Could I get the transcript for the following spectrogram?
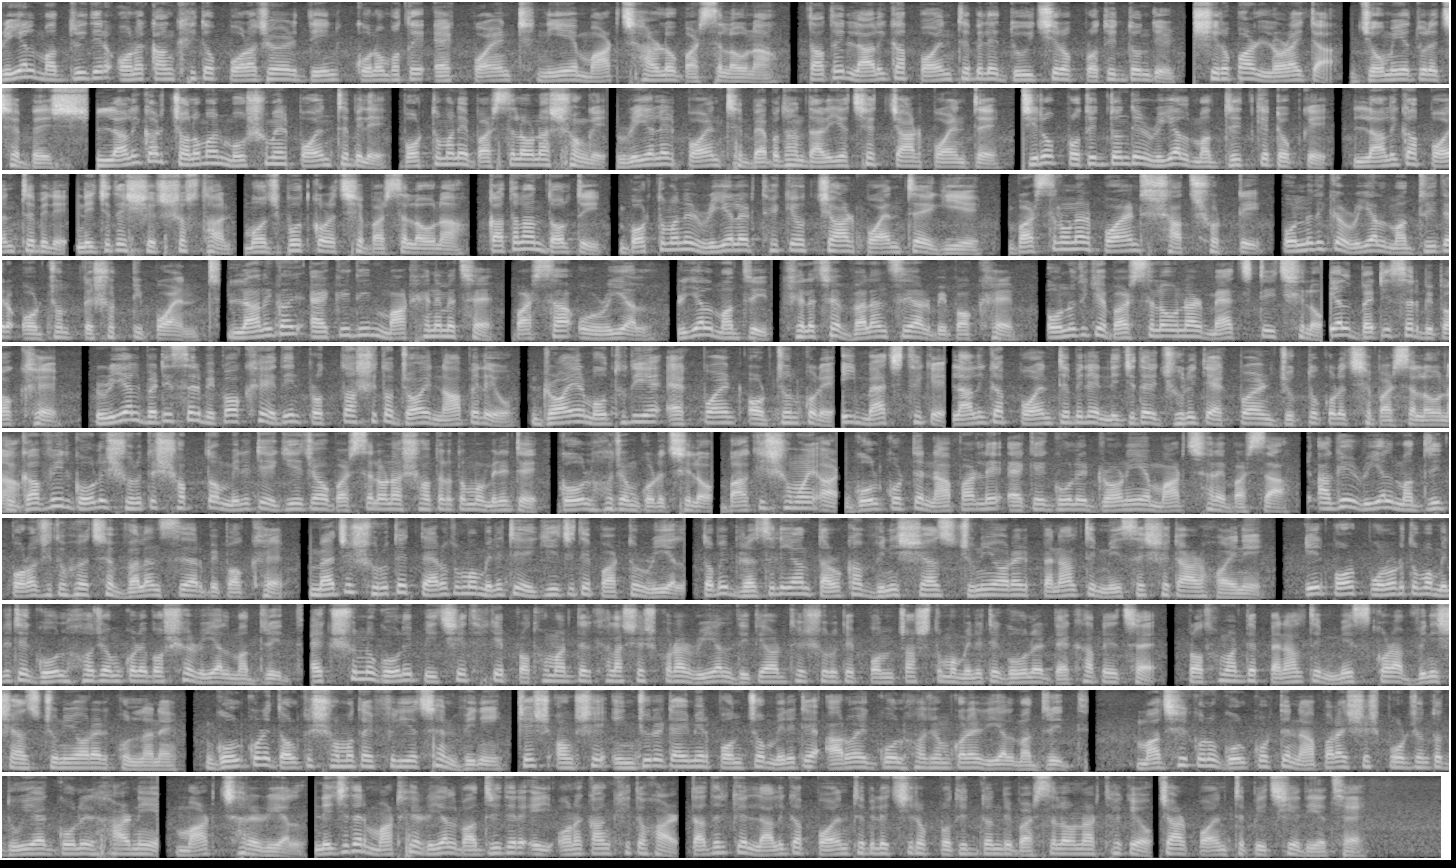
Real মাদ্রিদের অনাকাঙ্ক্ষিত পরাজয়ের দিন কোনোমতে এক পয়েন্ট নিয়ে মাঠ ছাড়ল বার্সেলোনা। তাতে লালিকা পয়েন্ট টেবিলে দুই চির প্রতিদ্বন্দ্বীর শিরোপার লড়াইটা জমিয়ে তুলেছে বেশ। লালিকার চলমান মৌসুমের পয়েন্ট টেবিলে বর্তমানে বার্সেলোনার সঙ্গে রিয়ালের পয়েন্ট ব্যবধান দাঁড়িয়েছে চার পয়েন্টে। চির প্রতিদ্বন্দ্বী রিয়াল মাদ্রিদকে টপকে লালিকা পয়েন্ট টেবিলে নিজেদের শীর্ষস্থান মজবুত করেছে বার্সেলোনা। কাতালান দলটি বর্তমানে রিয়ালের থেকেও চার পয়েন্টে এগিয়ে। বার্সেলোনার পয়েন্ট সাতষট্টি, অন্যদিকে রিয়াল মাদ্রিদের অর্জন তেষট্টি পয়েন্ট। লালিগায় একই দিন মাঠে নেমেছে বার্সা ও রিয়াল। রিয়াল মাদ্রিদ খেলেছে ভ্যালেন্সিয়ার বিপক্ষে। অন্যদিকে বার্সেলোনার ম্যাচটি ছিল রিয়াল বেটিসের বিপক্ষে। রিয়াল বেটিসের বিপক্ষে এদিন প্রত্যাশিত জয় না পেলেও ড্রয়ের মধ্য দিয়ে এক পয়েন্ট অর্জন করে এই ম্যাচ থেকে লালিগা পয়েন্ট টেবিলে নিজেদের ঝুলিতে এক পয়েন্ট যুক্ত করেছে বার্সেলোনা। গাভির গোলের শুরুতে সপ্তম মিনিটে এগিয়ে যাওয়া বার্সেলোনা সতেরোতম মিনিটে গোল হজম করেছিল। বাকি সময় আর গোল করতে না পারলে এক এক গোলে ড্র নিয়ে মাঠ ছাড়ে বার্সা। আগে রিয়াল মাদ্রিদ পরাজিত হয়েছে ভ্যালেন্সিয়ার বিপক্ষে। ম্যাচের শুরুতে তেরোতম মিনিটে এগিয়ে যেতে পারত রিয়াল। তবে ব্রাজিলিয়ান তারকা ভিনিসিয়াস জুনিয়রের পেনাল্টি মিসে সেটা আর হয়নি। এরপর পনেরোতম মিনিটে গোল হজম করে বসে রিয়াল মাদ্রিদ। এক শূন্য গোলে পিছিয়ে থেকে প্রথমার্ধের খেলা শেষ করা রিয়াল দ্বিতীয়ার্ধের শুরুতে পঞ্চাশতম মিনিটে গোলের দেখা পেয়েছে। প্রথমার্ধে পেনাল্টি মিস করা ভিনিসিয়াস জুনিয়রের কল্যাণে। গোল করে দলকে সমতায় ফিরিয়েছেন ভিনি। শেষ অংশে ইঞ্জুরি টাইমের পঞ্চম মিনিটে আরও এক গোল হজম করে রিয়াল মাদ্রিদ। মাঝে কোনো গোল করতে না পারায় শেষ পর্যন্ত দুই এক গোলের হার নিয়ে মাঠ ছাড়ে রিয়াল। নিজেদের মাঠে রিয়াল বাদ্রিদের এই অনাকাঙ্ক্ষিত হার তাদেরকে লালিকা পয়েন্ট টেবিলে চির প্রতিদ্বন্দ্বী বার্সেলোনার থেকেও চার পয়েন্টে পিছিয়ে দিয়েছে।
